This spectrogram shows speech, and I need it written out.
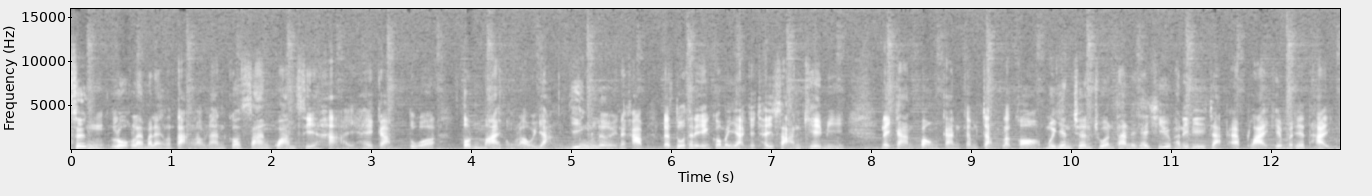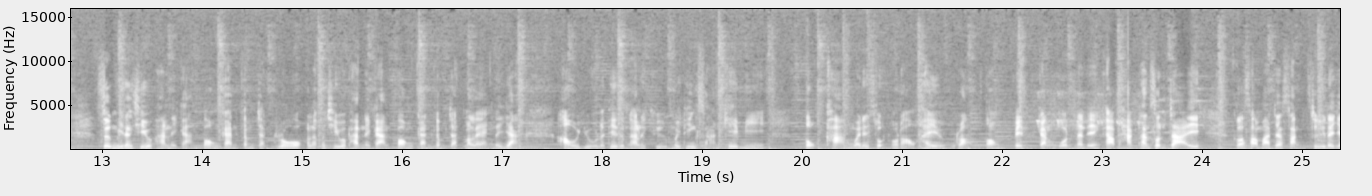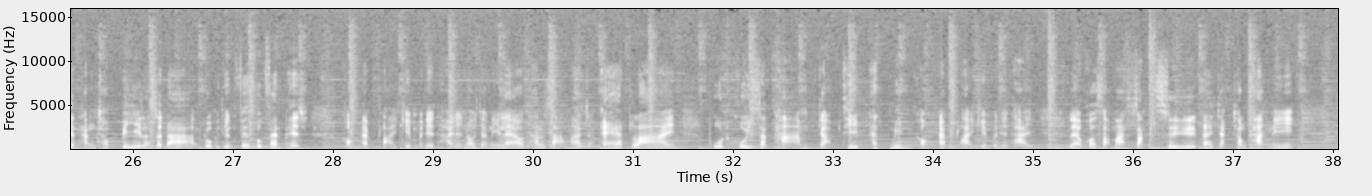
ซึ่งโรคและแมลงต่างๆ เหล่านั้นก็สร้างความเสียหายให้กับตัวต้นไม้ของเราอย่างยิ่งเลยนะครับ และตัวท่านเองก็ไม่อยากจะใช้สารเคมีในการป้องกันกำจัด แล้วก็เมื่อเย็นเชิญชวนท่านได้ใช้ชีวพันธุ์ดีจากแอปพลายเคมประเทศไทย ซึ่งมีทั้งชีวพันธุ์ในการป้องกันกำจัดโรค แล้วก็ชีวพันธุ์ในการป้องกันกำจัดแมลงได้อย่างเอาอยู่และที่สำคัญก็คือไม่ทิ้งสารเคมีตกค้างไว้ในส่วนของเราให้เราต้องเป็นกังวลนั่นเองครับ หากท่านสนใจก็สามารถจะสั่งซื้อได้จากทั้ง s h อ p e e Lazada รวมไปถึง Facebook Fanpage ของ Apply เกมประเทศไทยและนอกจากนี้แล้ว ท่านสามารถจะแอดไลน์พูดคุยซักถามกับทีมแอดมินของ Apply เกมประเทศไทย แล้วก็สามารถสั่งซื้อได้จากช่องทางนี้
